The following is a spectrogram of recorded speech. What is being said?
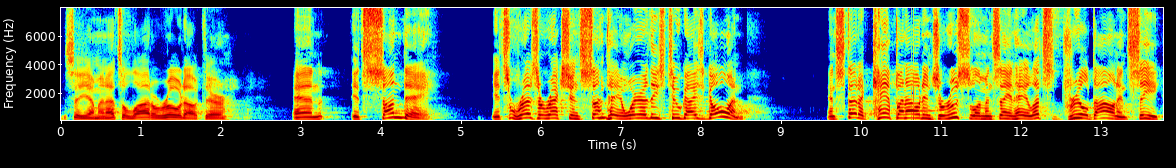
You say, yeah, man, that's a lot of road out there. And it's Sunday. It's Resurrection Sunday. And where are these two guys going? Instead of camping out in Jerusalem and saying, hey, let's drill down and see,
